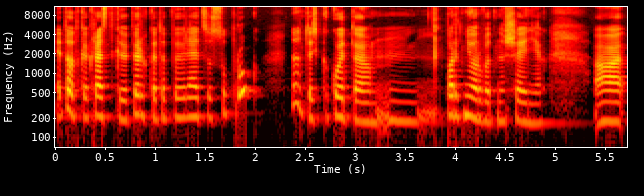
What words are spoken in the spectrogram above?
это вот как раз-таки, во-первых, когда появляется супруг, ну, то есть какой-то партнер в отношениях, а,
